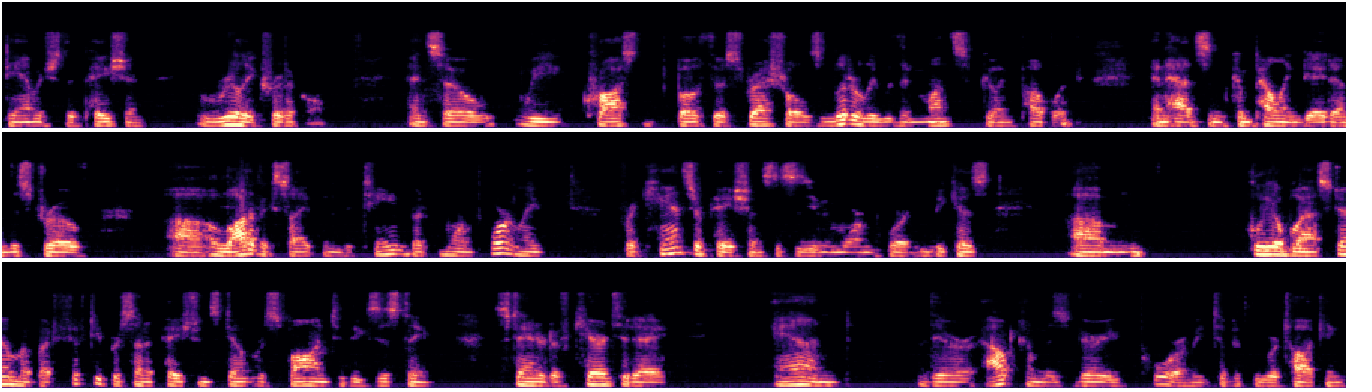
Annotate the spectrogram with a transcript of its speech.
damage to the patient, really critical. And so we crossed both those thresholds literally within months of going public and had some compelling data. And this drove uh, a lot of excitement in the team. But more importantly, for cancer patients, this is even more important because um, glioblastoma, about 50% of patients don't respond to the existing standard of care today. And their outcome is very poor. I mean, typically we're talking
